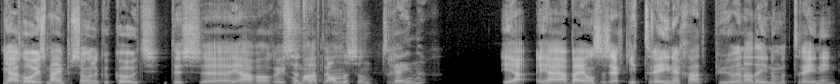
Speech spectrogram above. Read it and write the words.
Ja, Roy is mijn persoonlijke coach. Dus eh, ja, wel Is dat regelmatig. wat anders dan trainer? Ja, ja, ja, bij ons is echt je trainer gaat puur en alleen om het training.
